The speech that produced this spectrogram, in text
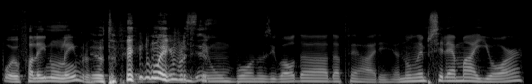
Pô, eu falei e não lembro. Eu também não lembro disso. têm um bônus igual da, da Ferrari. Eu não lembro se ele é maior,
